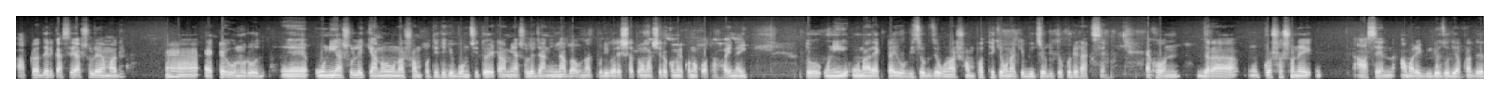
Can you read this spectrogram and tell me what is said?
আপনাদের কাছে আসলে আমার একটাই অনুরোধ উনি আসলে কেন ওনার সম্পত্তি থেকে বঞ্চিত এটা আমি আসলে জানি না বা ওনার পরিবারের সাথে আমার সেরকমের কোনো কথা হয় নাই। তো উনি ওনার একটাই অভিযোগ যে ওনার সম্পদ থেকে ওনাকে বিচলিত করে রাখছে। এখন যারা প্রশাসনে আছেন, আমার এই ভিডিও যদি আপনাদের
